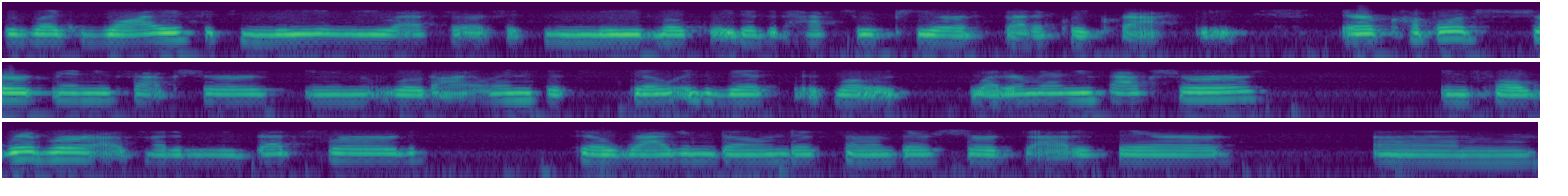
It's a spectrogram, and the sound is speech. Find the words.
was like, why if it's made in the U.S. or if it's made locally, does it have to appear aesthetically crafty? There are a couple of shirt manufacturers in Rhode Island that still exist, as well as sweater manufacturers in Fall River, outside of New Bedford. So Rag and Bone does some of their shirts out of there. Um,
